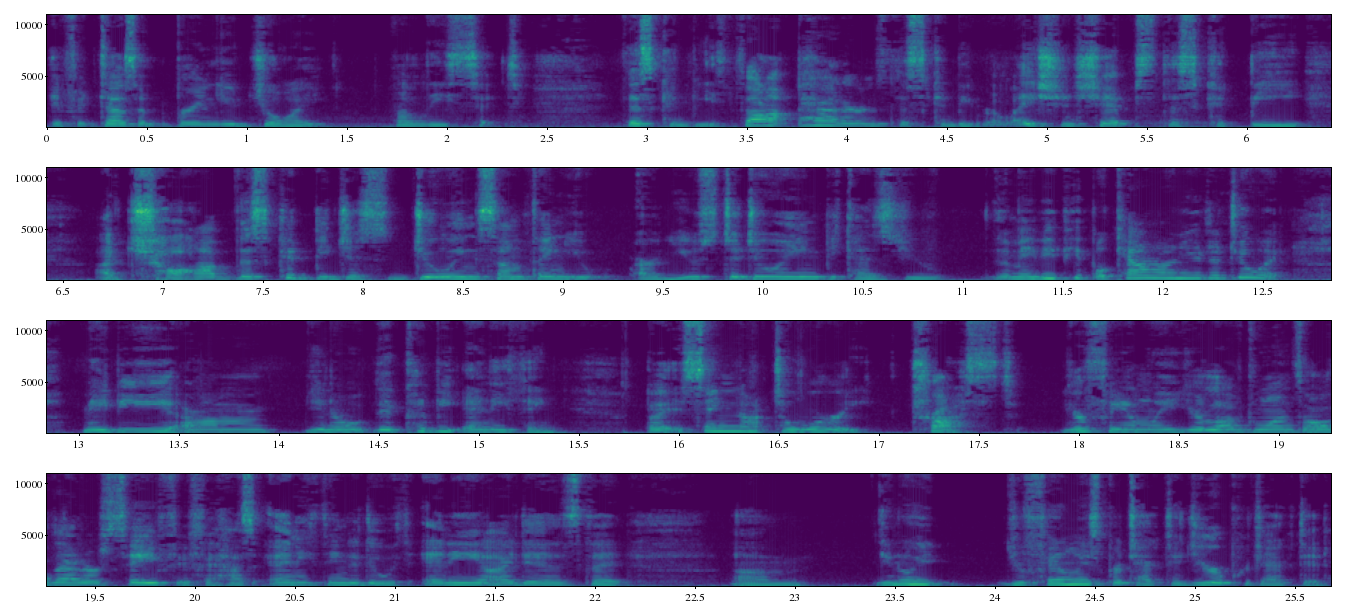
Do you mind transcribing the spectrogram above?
if it doesn't bring you joy, release it. This can be thought patterns. This could be relationships. This could be a job. This could be just doing something you are used to doing because you maybe people count on you to do it. Maybe, um, you know, it could be anything. But saying not to worry, trust, your family, your loved ones, all that are safe if it has anything to do with any ideas that, um, you know, your family is protected, you're protected.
